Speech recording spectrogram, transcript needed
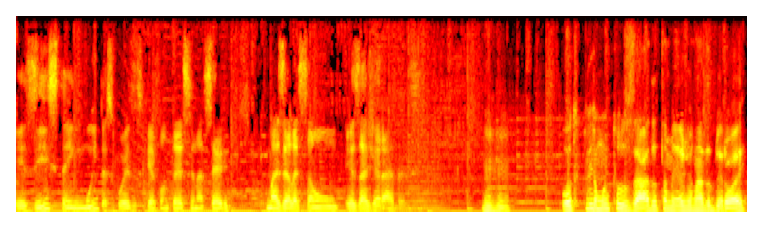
Existem muitas coisas que acontecem na série, mas elas são exageradas. Uhum. Outro que é muito usado também é a Jornada do Herói.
